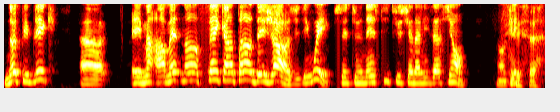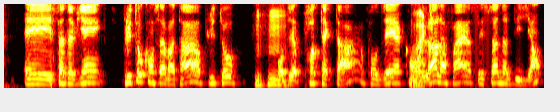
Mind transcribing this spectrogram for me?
notre public euh, est en maintenant 50 ans déjà, je dis oui, c'est une institutionnalisation. C'est ça. Et ça devient plutôt conservateur, plutôt mm-hmm. pour dire protecteur, pour dire qu'on a l'affaire, c'est ça notre vision,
